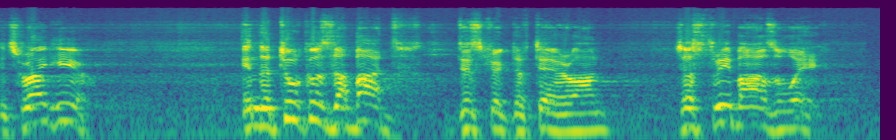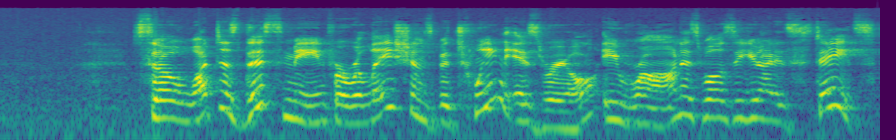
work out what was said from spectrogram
It's right here in the Turkuzabad district of Tehran, just three miles away. So, what does this mean for relations between Israel, Iran, as well as the United States,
